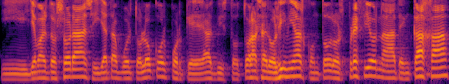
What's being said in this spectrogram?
y llevas dos horas y ya te has vuelto loco porque has visto todas las aerolíneas con todos los precios, nada te encaja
